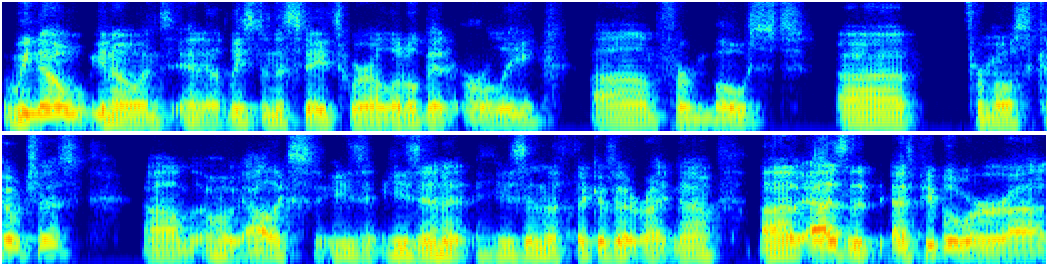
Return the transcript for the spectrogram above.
we know, you know, and, and at least in the states, we're a little bit early um, for most uh, for most coaches. Um, oh, Alex, he's he's in it. He's in the thick of it right now. Uh, as the as people were uh,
